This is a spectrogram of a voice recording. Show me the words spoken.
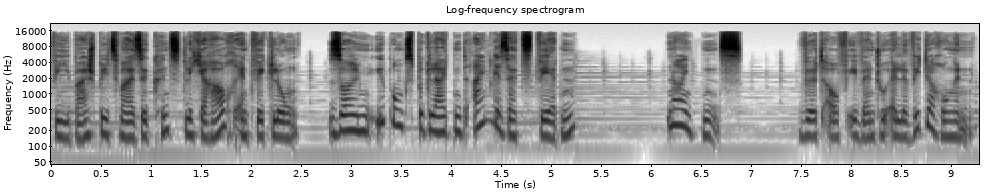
wie beispielsweise künstliche Rauchentwicklung, sollen übungsbegleitend eingesetzt werden? Neuntens. Wird auf eventuelle Witterungen,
